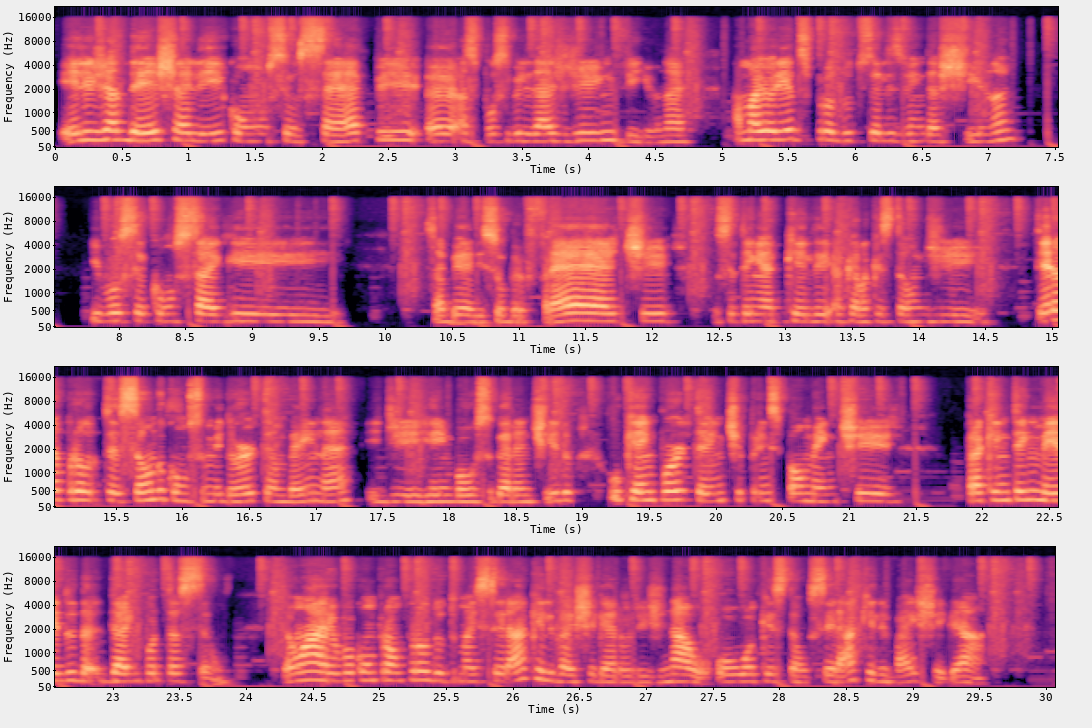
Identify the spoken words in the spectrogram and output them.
ele já deixa ali com o seu CEP é, as possibilidades de envio, né? A maioria dos produtos eles vêm da China e você consegue saber ali sobre o frete, você tem aquele, aquela questão de ter a proteção do consumidor também, né? E de reembolso garantido, o que é importante principalmente para quem tem medo da, da importação. Então, ah, eu vou comprar um produto, mas será que ele vai chegar original? Ou a questão, será que ele vai chegar?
